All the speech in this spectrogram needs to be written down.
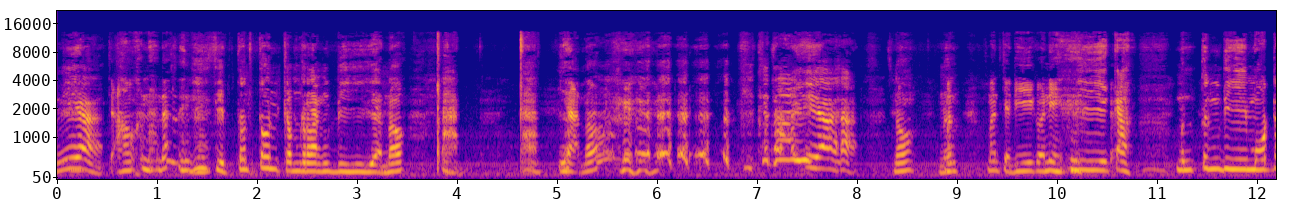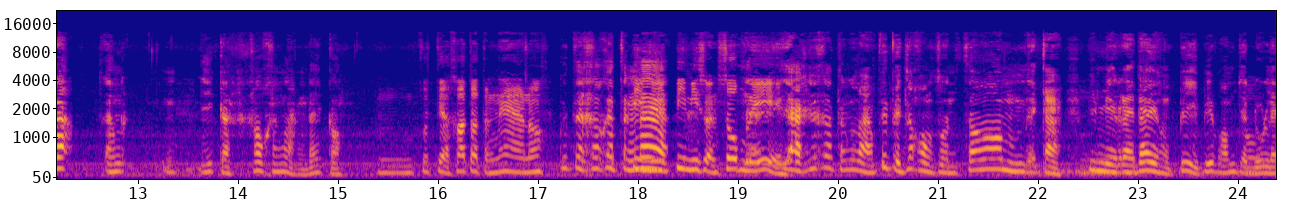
เนี่ย จะเอาขนาดนั้นเลยยี่สิบต้นๆกำลังดีอะเนาะตัดตัดอย่าเนาะก็ได้อะเนาะมันนั้นมันจะดีกว่านี้ดีกะมันตึงดีหมดอะเอานี่กะเข้าข้างหลังได้ก่อน อืมกูเตี๋ยวเข้าต่อตั้งหน้าเนาะก็จะเข้ากันทั้งพี่หน้า มีพี่มีส่วนส้มเลย อยากให้เข้าทั้งหลังพี่เป็นเจ้าของสวนส้มเลยกะพี่มีรายได้ของพี่ พี่พร้อมจะดูแล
